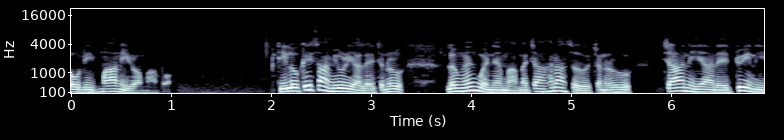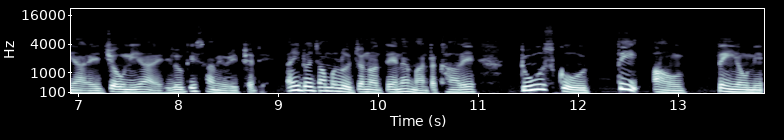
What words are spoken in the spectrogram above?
ပုံတွေမှားနေတော့မှာပေါ့ ဒီလိုကိစ္စမျိုးတွေကလည်းကျွန်တော်တို့လုပ်ငန်းခွင်ထဲမှာမကြာခဏဆိုဆိုကျွန်တော်တို့ကြားနေရတယ်တွေ့နေရတယ်ကြုံနေရတယ်ဒီလိုကိစ္စမျိုးတွေဖြစ်တယ်အဲ့ဒီအတွက်ကြောင့်မလို့ကျွန်တော်တင်တဲ့မှာတခါတည်း tools ကိုသိအောင်သင်ယုံနေ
